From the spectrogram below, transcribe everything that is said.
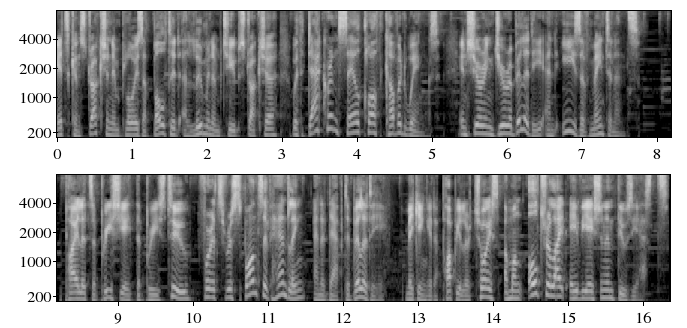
Its construction employs a bolted aluminum tube structure with Dacron sailcloth covered wings, ensuring durability and ease of maintenance. Pilots appreciate the Breese 2 for its responsive handling and adaptability, making it a popular choice among ultralight aviation enthusiasts.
